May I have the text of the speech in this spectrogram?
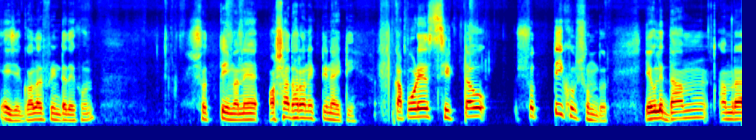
এই যে গলার প্রিন্টটা দেখুন, সত্যিই মানে অসাধারণ একটি নাইটি। কাপড়ের সিটটাও সত্যিই খুব সুন্দর। এগুলির দাম আমরা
